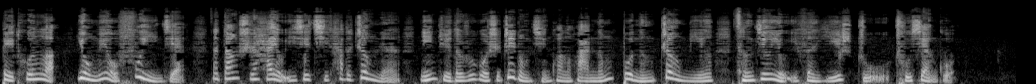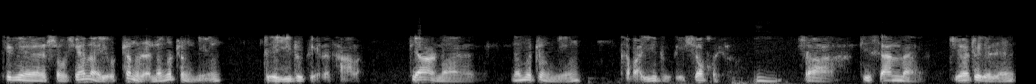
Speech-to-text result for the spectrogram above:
被吞了，又没有复印件，那当时还有一些其他的证人，您觉得如果是这种情况的话，能不能证明曾经有一份遗嘱出现过？这个首先呢，有证人能够证明这个遗嘱给了他了；第二呢，能够证明他把遗嘱给销毁了，嗯，是吧？第三呢，只要这个人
